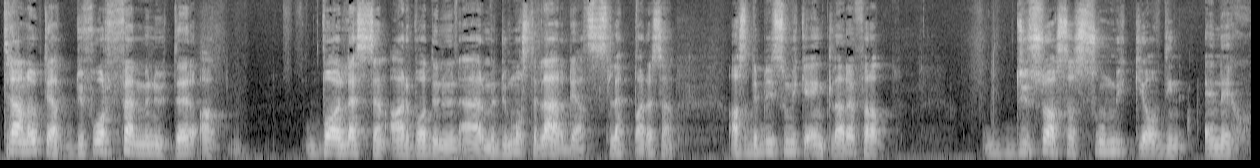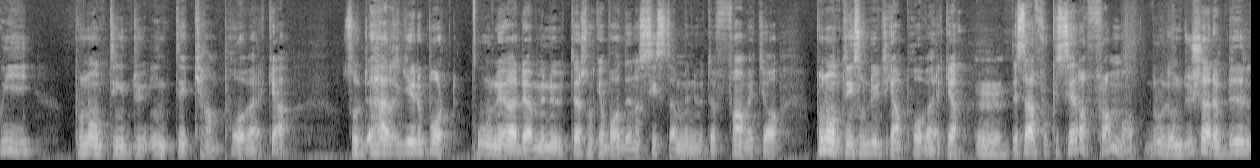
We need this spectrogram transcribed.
träna upp det att du får fem minuter att vara ledsen, arg, vad det nu än är. Men du måste lära dig att släppa det sen. Alltså det blir så mycket enklare för att du slösar så mycket av din energi på någonting du inte kan påverka. Så här ger du bort onödiga minuter som kan vara dina sista minuter, fan vet jag. På någonting som du inte kan påverka. Det är så här, fokusera framåt. Bror, om du kör en bil,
